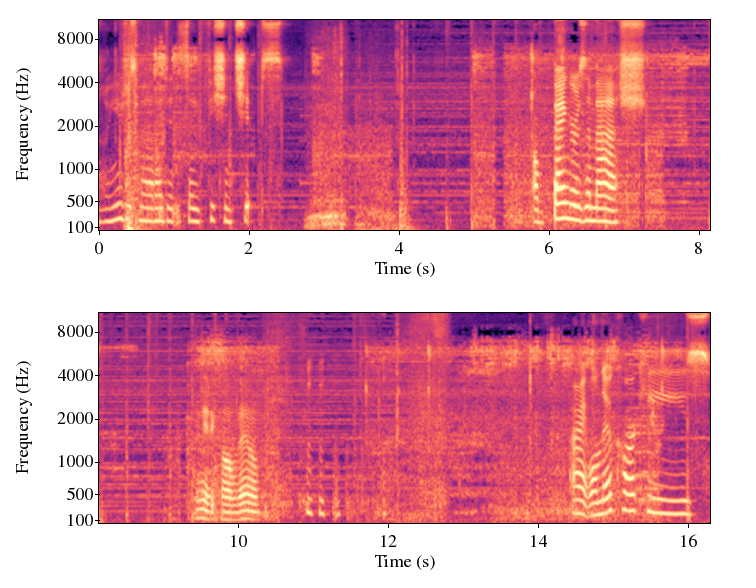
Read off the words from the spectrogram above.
Oh, you just mad I didn't say fish and chips. Or bangers and mash. You need to calm down. Alright, well, no car keys.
